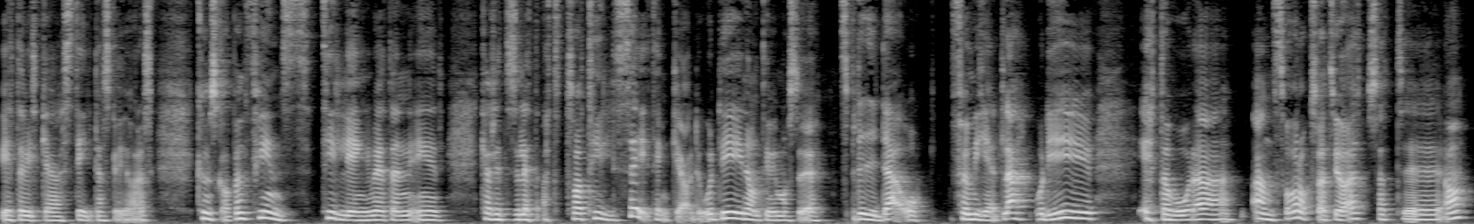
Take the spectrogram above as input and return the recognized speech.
veta vilka steg den ska göras. Kunskapen finns tillgänglig men den är kanske inte så lätt att ta till sig, tänker jag. Och det är någonting vi måste sprida och förmedla och det är ju ett av våra ansvar också att göra. Så att, eh, ja.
